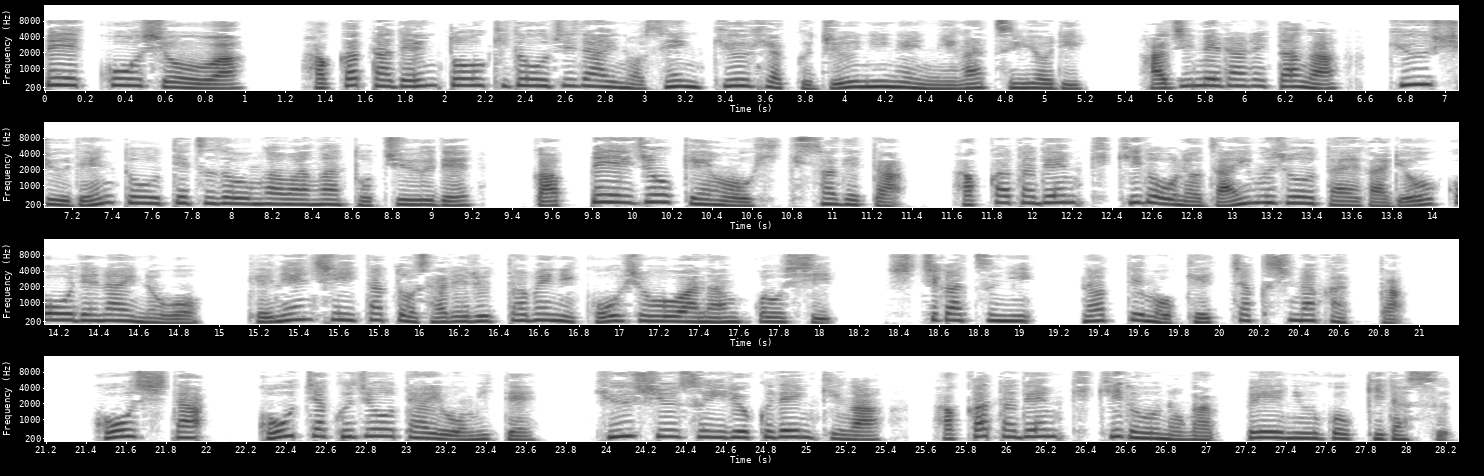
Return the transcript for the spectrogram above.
併交渉は、博多伝統軌道時代の1912年2月より始められたが、九州伝統鉄道側が途中で合併条件を引き下げた博多電気軌道の財務状態が良好でないのを懸念していたとされるために交渉は難航し、7月になっても決着しなかった。こうした膠着状態を見て、九州水力電気が博多電気軌道の合併に動き出す。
